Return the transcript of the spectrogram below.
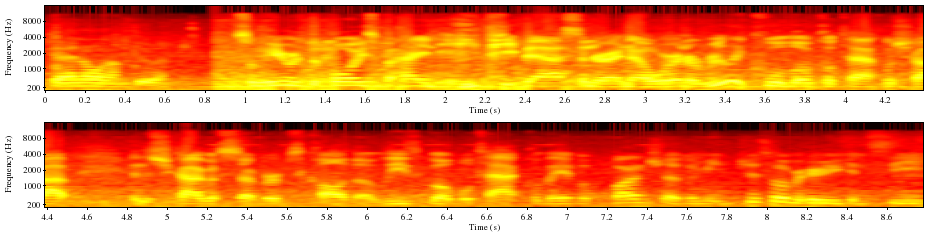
Okay, I know what I'm doing. So I'm here with the boys behind AP Bassin right now. We're in a really cool local tackle shop in the Chicago suburbs called uh, Lee's Global Tackle. They have a bunch of, I mean, just over here you can see,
